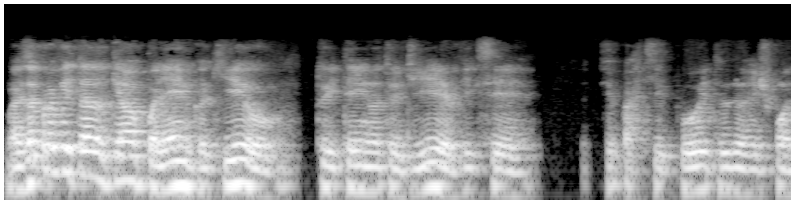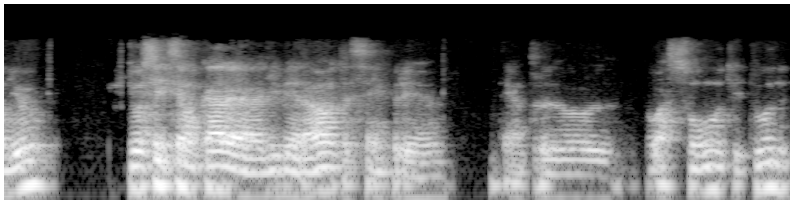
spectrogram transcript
Mas aproveitando que é uma polêmica aqui, eu tuitei no outro dia, vi que você, você participou e tudo, respondeu. Eu sei que você é um cara liberal, tá sempre dentro do, do assunto e tudo.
